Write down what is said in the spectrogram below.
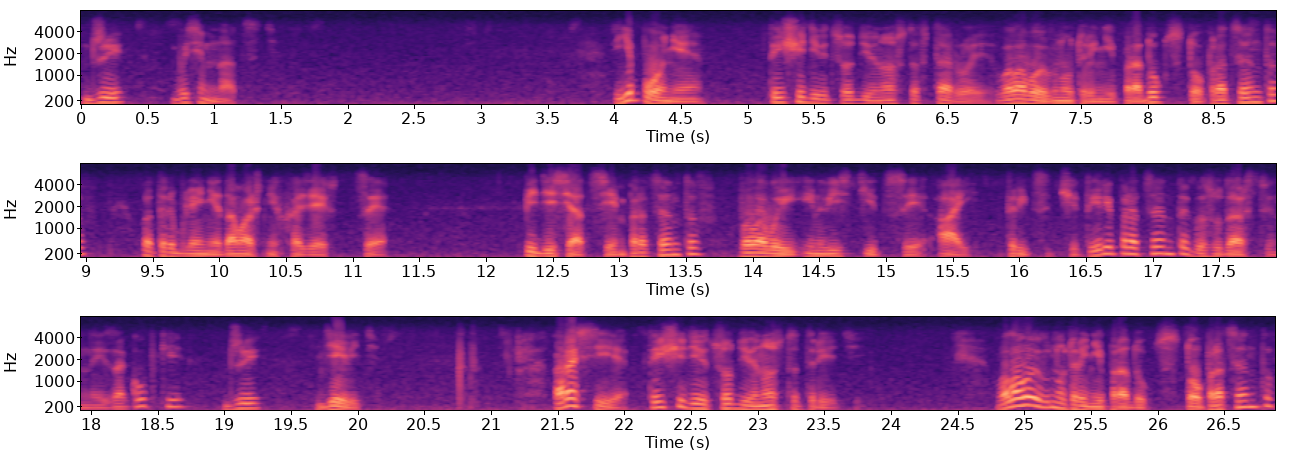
G 18. Япония 1992. Воловой внутренний продукт 100%. Потребление домашних хозяйств С 57%, воловые инвестиции I 34%, государственные закупки G 9%. Россия, 1993. Воловой внутренний продукт 100%,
